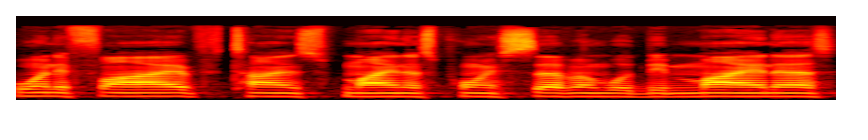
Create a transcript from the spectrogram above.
25 times minus 0.7 would be minus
